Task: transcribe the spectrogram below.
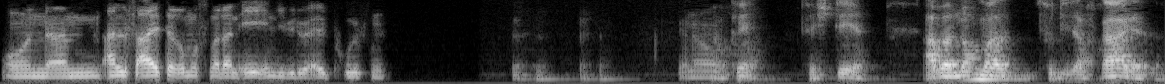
Und ähm, alles Altere muss man dann eh individuell prüfen. Genau. Okay, verstehe. Aber nochmal zu dieser Frage.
